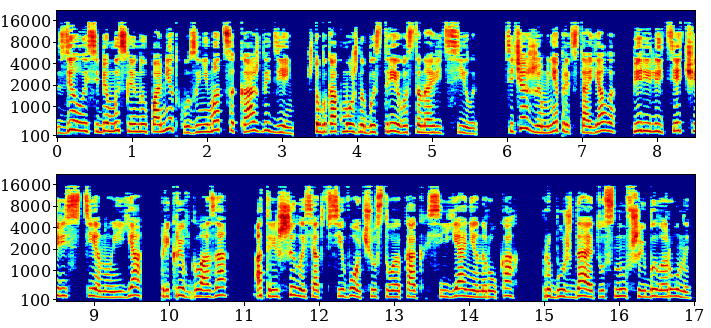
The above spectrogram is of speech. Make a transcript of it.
сделала себе мысленную пометку заниматься каждый день, чтобы как можно быстрее восстановить силы. Сейчас же мне предстояло перелететь через стену, и я, прикрыв глаза, отрешилась от всего, чувствуя, как сияние на руках пробуждает уснувшие было руны.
